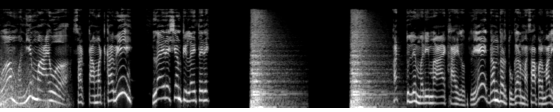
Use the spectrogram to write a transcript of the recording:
व म्हणी माय व. सट्टा मटका बी? लय रे शेमती लय तरी. हट तुले मरी माय खाय झोपले? दमदर तू गरमा सापड माले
